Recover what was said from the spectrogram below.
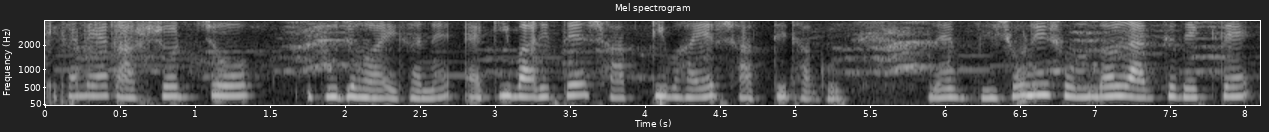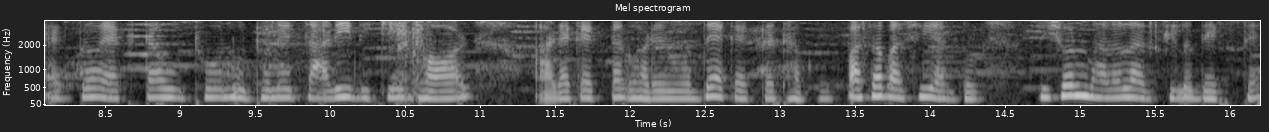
এখানে এক আশ্চর্য পুজো হয় এখানে। একই বাড়িতে সাতটি ভাইয়ের সাতটি ঠাকুর। মানে ভীষণই সুন্দর লাগছে দেখতে। একদম একটা উঠোন, উঠোনের চারিদিকে ঘর আর এক একটা ঘরের মধ্যে এক একটা ঠাকুর। পাশাপাশি একদম ভীষণ ভালো লাগছিল দেখতে।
